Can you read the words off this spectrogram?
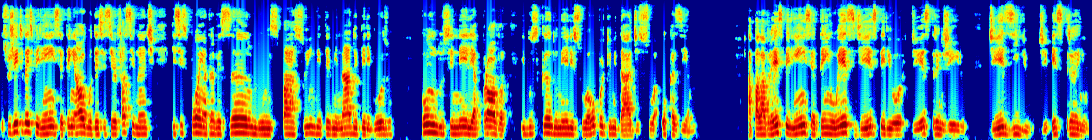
O sujeito da experiência tem algo desse ser fascinante que se expõe atravessando um espaço indeterminado e perigoso, pondo-se nele à prova e buscando nele sua oportunidade, sua ocasião. A palavra experiência tem o ex de exterior, de estrangeiro, de exílio, de estranho,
